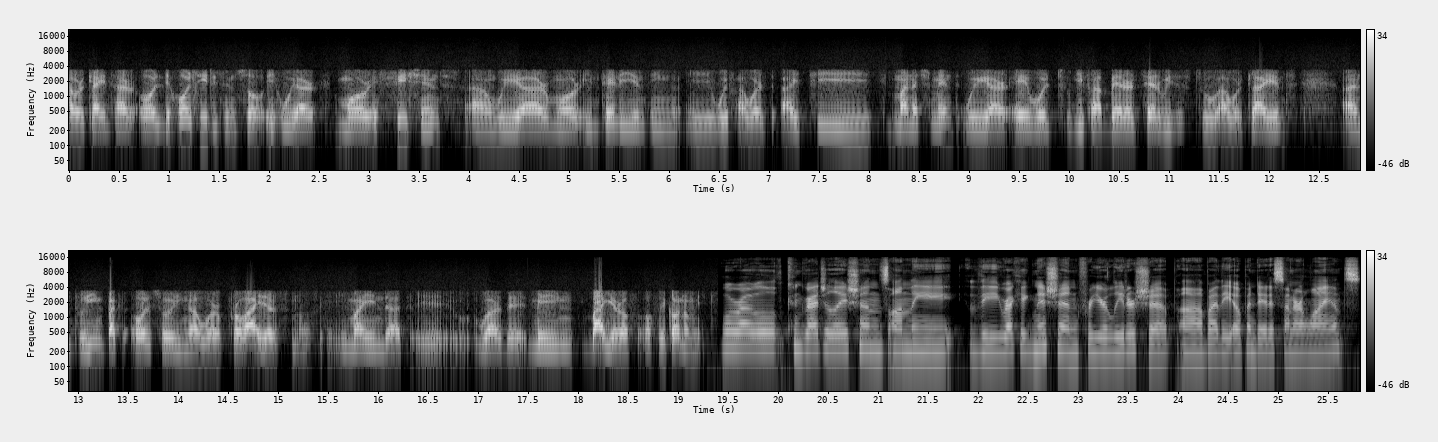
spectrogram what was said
Our clients are all the whole citizens. So if we are more efficient and we are more intelligent in, in, with our IT management, we are able to give a better services to our clients and to impact also in our providers. No? Imagine that uh, we are the main buyer of, of the economy. Well, Raul, congratulations on the the recognition for your leadership uh, by the Open Data Center Alliance.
